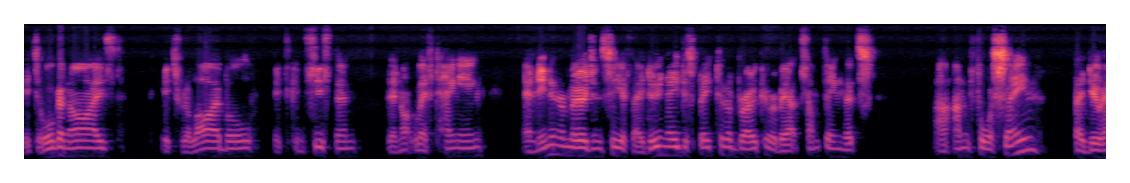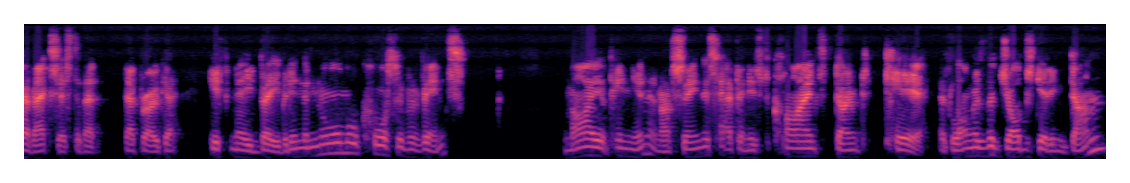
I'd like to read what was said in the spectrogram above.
it's organised, it's reliable, it's consistent, they're not left hanging. And in an emergency, if they do need to speak to the broker about something that's uh, unforeseen, they do have access to that, that broker if need be. But in the normal course of events, my opinion, and I've seen this happen, is clients don't care. As long as the job's getting done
